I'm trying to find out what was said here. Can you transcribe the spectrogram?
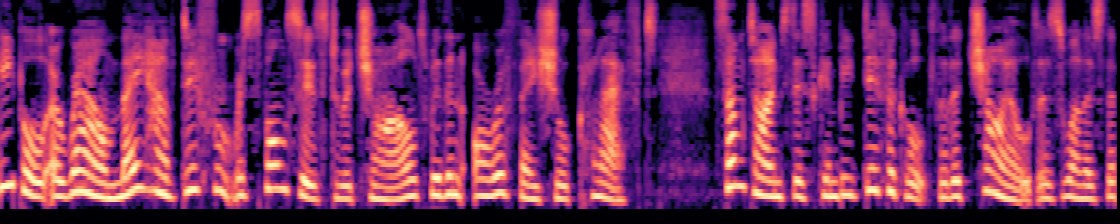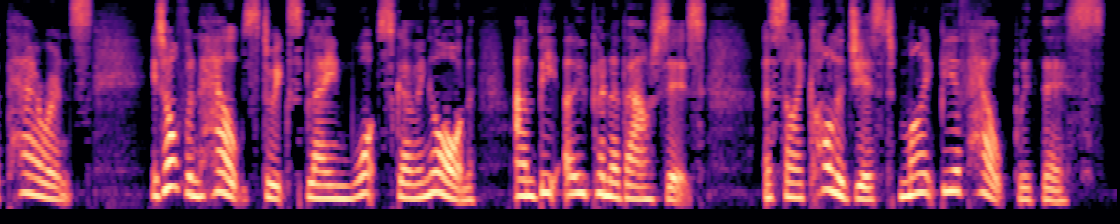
People around may have different responses to a child with an orofacial cleft. Sometimes this can be difficult for the child as well as the parents. It often helps to explain what's going on and be open about it. A psychologist might be of help with this.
